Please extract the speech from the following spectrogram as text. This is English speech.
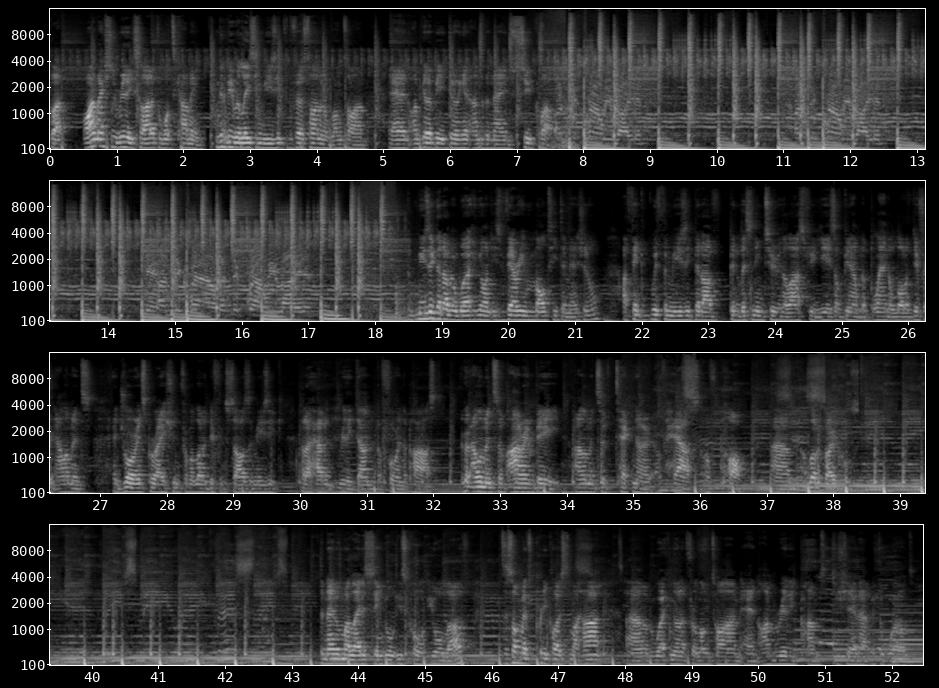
but I'm actually really excited for what's coming. I'm going to be releasing music for the first time in a long time, and I'm going to be doing it under the name Soup Club. Music that I've been working on is very multi-dimensional. I think with the music that I've been listening to in the last few years, I've been able to blend a lot of different elements and draw inspiration from a lot of different styles of music that I haven't really done before in the past. I've got elements of R&B, elements of techno, of house, of pop, um, a lot of vocals. The name of my latest single is called Your Love. It's a song that's pretty close to my heart. Um, I've been working on it for a long time and I'm really pumped to share that with the world.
